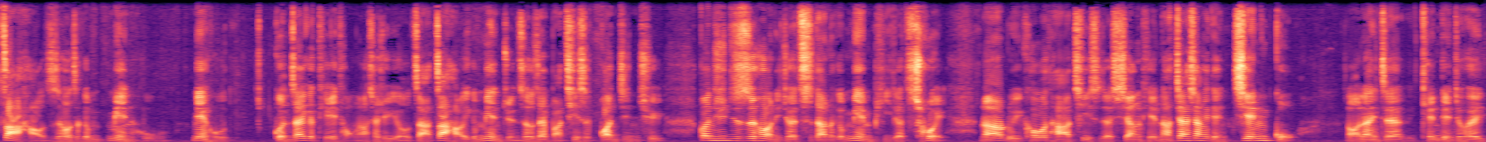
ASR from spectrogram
炸好之后，这个面糊面糊滚在一个铁桶，然后下去油炸，炸好一个面卷之后，再把 cheese 灌进去，灌进去之后，你就会吃到那个面皮的脆，然后 ricotta cheese 的香甜，然后加上一点坚果哦，那你这甜点就会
